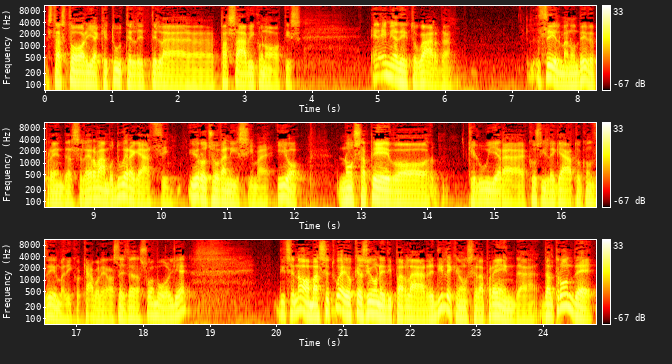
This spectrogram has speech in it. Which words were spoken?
sta storia che tu te, le, te la passavi con Otis. E lei mi ha detto, guarda, Zelma non deve prendersela, eravamo due ragazzi, io ero giovanissima, io non sapevo che lui era così legato con Zelma, dico cavolo era già sua moglie, Dice no, ma se tu hai occasione di parlare, dille che non se la prenda. D'altronde,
